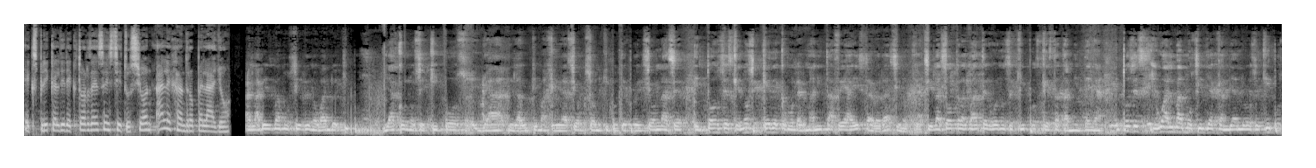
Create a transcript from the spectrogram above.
explica el director de esa institución, Alejandro Pelayo. A la vez vamos a ir renovando equipos, ya con los equipos eh, ya de la última generación, que son equipos de proyección láser. Entonces, que no se quede como la hermanita fea esta, ¿verdad? Sino que si las otras van a tener buenos equipos, que esta también tenga. Entonces, igual vamos a ir ya cambiando los equipos.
